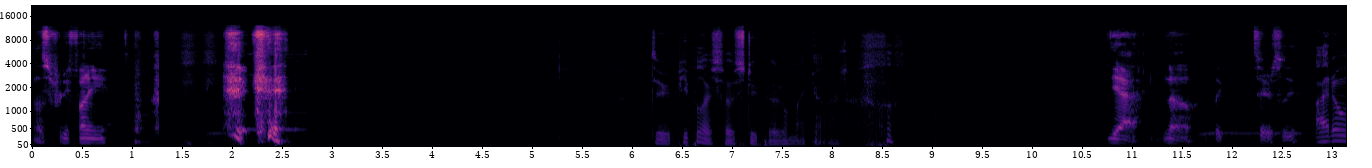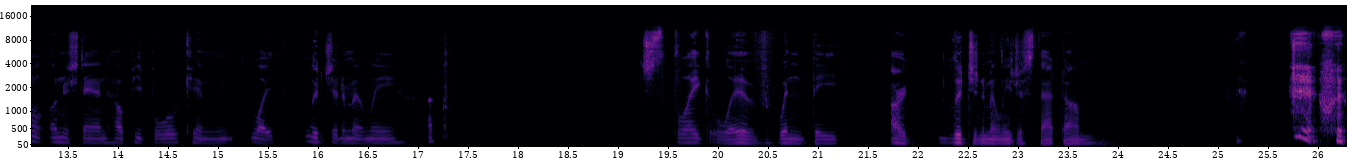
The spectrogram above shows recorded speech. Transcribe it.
That was pretty funny. Dude, people are so stupid. Oh my god. Yeah, no, like seriously. I don't understand how people can like legitimately just like live when they are legitimately just that dumb. what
